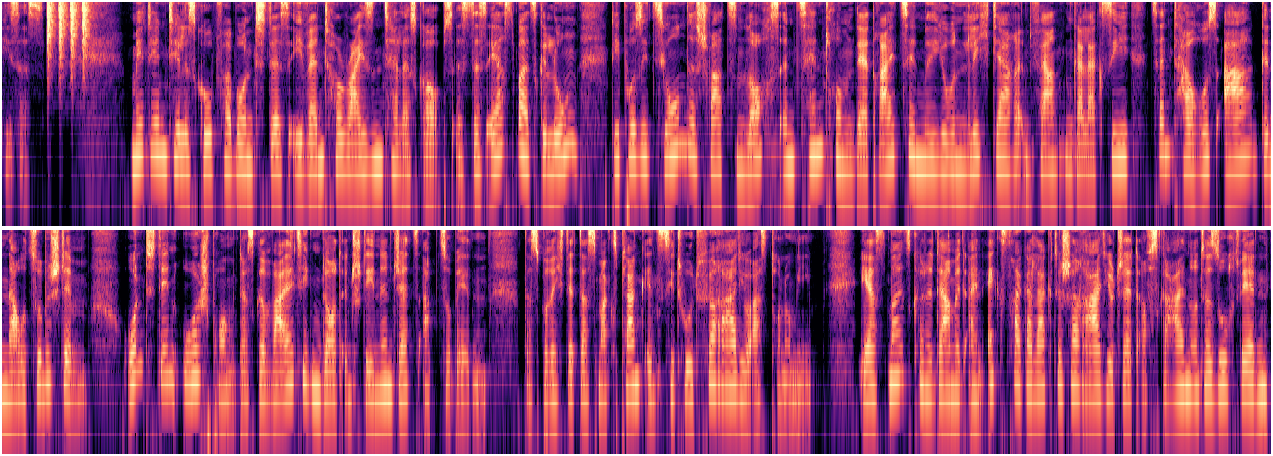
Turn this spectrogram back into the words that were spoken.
hieß es. Mit dem Teleskopverbund des Event Horizon Telescopes ist es erstmals gelungen, die Position des Schwarzen Lochs im Zentrum der 13 Millionen Lichtjahre entfernten Galaxie Centaurus A genau zu bestimmen und den Ursprung des gewaltigen dort entstehenden Jets abzubilden. Das berichtet das Max-Planck-Institut für Radioastronomie. Erstmals könne damit ein extragalaktischer Radiojet auf Skalen untersucht werden,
